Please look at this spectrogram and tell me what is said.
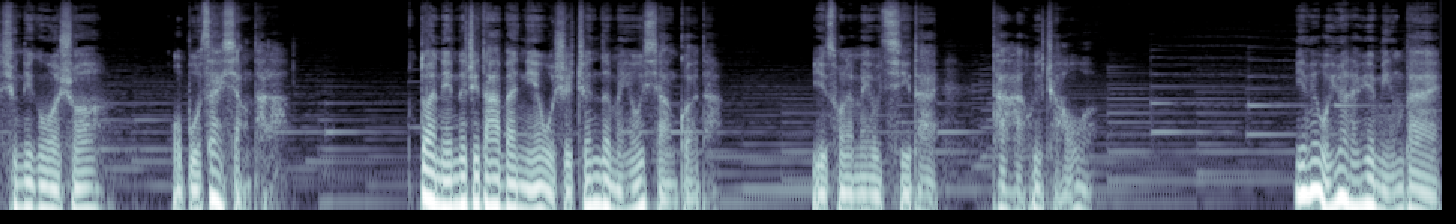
兄弟跟我说：“我不再想他了。断联的这大半年，我是真的没有想过他，也从来没有期待他还会找我。”因为我越来越明白，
